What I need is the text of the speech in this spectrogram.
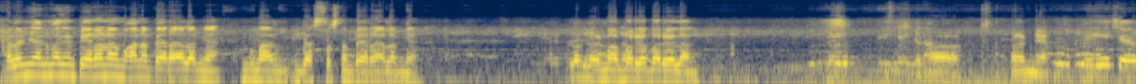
Alam niya naman yung pera na maka ng pera, alam niya. Yung gastos ng pera, alam niya. Ay, mga barya-barya lang. Oo, alam niya. Nangyay siya,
